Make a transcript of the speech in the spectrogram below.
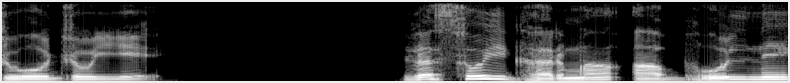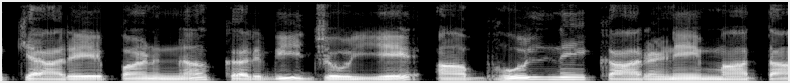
જોવો જોઈએ. રસોઈ ઘરમાં આ ભૂલને ક્યારે પણ ન કરવી જોઈએ. આ ભૂલને કારણે માતા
